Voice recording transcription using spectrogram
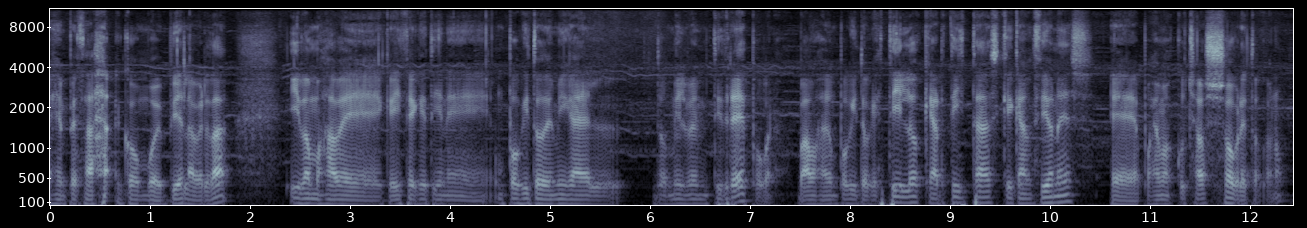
es empezar con buen pie, la verdad. Y vamos a ver qué dice que tiene un poquito de miga el 2023, pues bueno, vamos a ver un poquito qué estilos, qué artistas, qué canciones, eh, pues hemos escuchado sobre todo, ¿no?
